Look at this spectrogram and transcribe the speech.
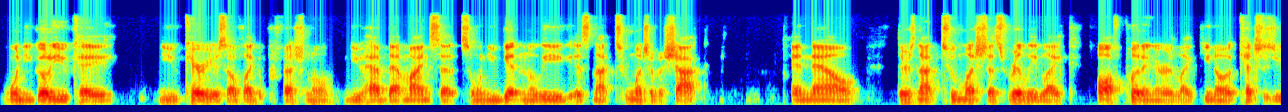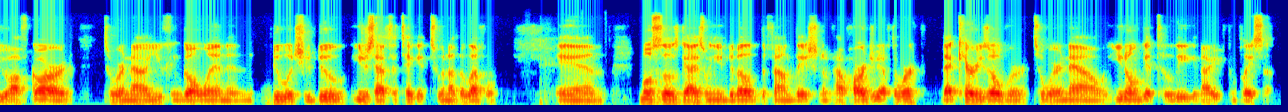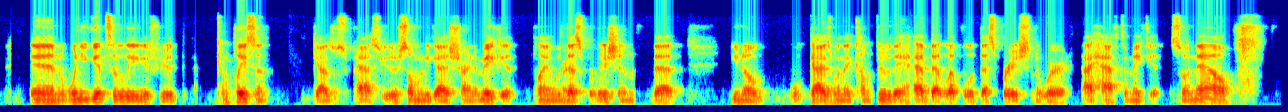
When you go to UK, you carry yourself like a professional you have that mindset. So when you get in the league it's not too much of a shock. And now there's not too much that's really like off-putting or like you know it catches you off guard to where now you can go in and do what you do. You just have to take it to another level. And most of those guys when you develop the foundation of how hard you have to work that carries over to where now you don't get to the league and now you're complacent. And when you get to the league if you're complacent guys will surpass you. There's so many guys trying to make it, playing with right. desperation that, you know, guys when they come through, they have that level of desperation to where I have to make it. So now,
